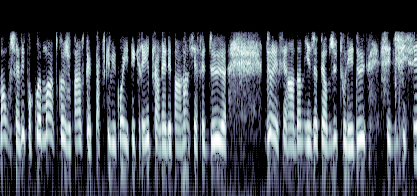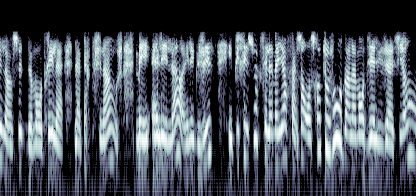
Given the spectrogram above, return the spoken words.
bon vous savez pourquoi? Moi en tout cas je pense que le Parti québécois a été créé pour l'indépendance. Il a fait deux deux référendums. Il les a perdus tous les deux. C'est difficile ensuite de montrer la, la pertinence. Mais elle est là elle existe. Et puis c'est sûr que c'est la meilleure façon. On sera toujours dans la mondialisation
